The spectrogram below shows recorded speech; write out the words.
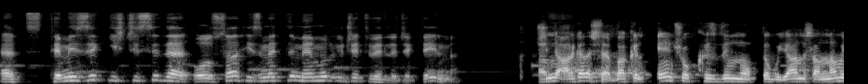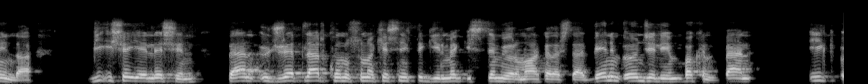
Evet, temizlik işçisi de olsa hizmetli memur ücreti verilecek değil mi? Şimdi arkadaşlar bakın en çok kızdığım nokta bu. Yanlış anlamayın da bir işe yerleşin. Ben ücretler konusuna kesinlikle girmek istemiyorum arkadaşlar. Benim önceliğim bakın ben ilk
